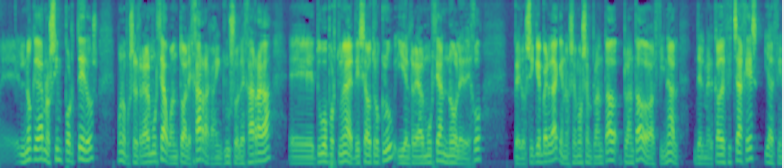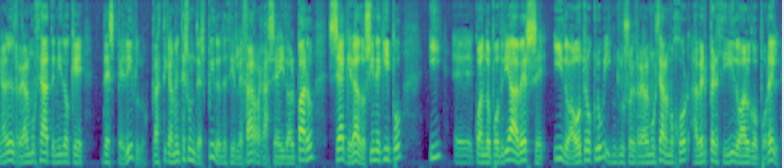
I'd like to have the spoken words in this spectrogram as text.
el no quedarnos sin porteros, bueno, pues el Real Murcia aguantó a Lejárraga, incluso Lejárraga eh, tuvo oportunidad de irse a otro club y el Real Murcia no le dejó. Pero sí que es verdad que nos hemos plantado, plantado al final del mercado de fichajes y al final el Real Murcia ha tenido que despedirlo. Prácticamente es un despido, es decir, Lejárraga se ha ido al paro, se ha quedado sin equipo y eh, cuando podría haberse ido a otro club, incluso el Real Murcia a lo mejor haber percibido algo por él.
